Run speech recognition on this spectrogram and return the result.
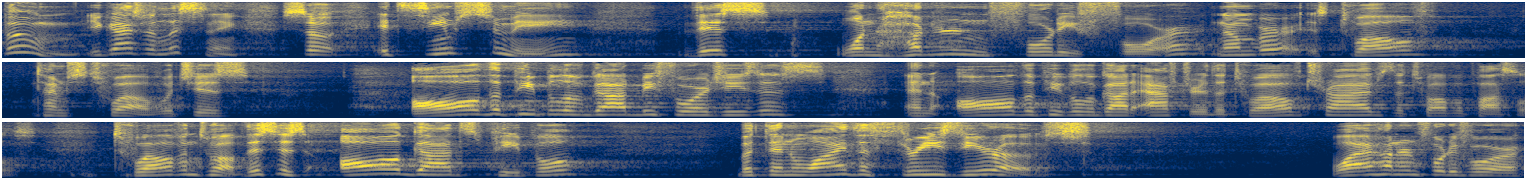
Boom, you guys are listening. So, it seems to me this 144 number is 12 times 12, which is all the people of God before Jesus and all the people of God after the 12 tribes, the 12 apostles. 12 and 12. This is all God's people, but then why the three zeros? Why 144?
